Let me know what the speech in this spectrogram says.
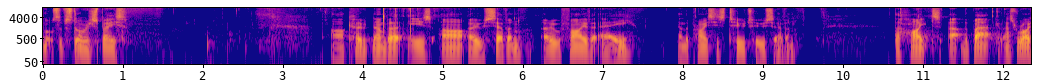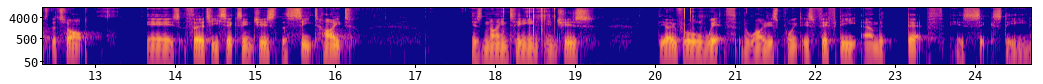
Lots of storage space. Our code number is R0705A and the price is 227. The height at the back, that's right at the top, is 36 inches. The seat height is 19 inches. The overall width, the widest point is 50 and the depth is 16.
